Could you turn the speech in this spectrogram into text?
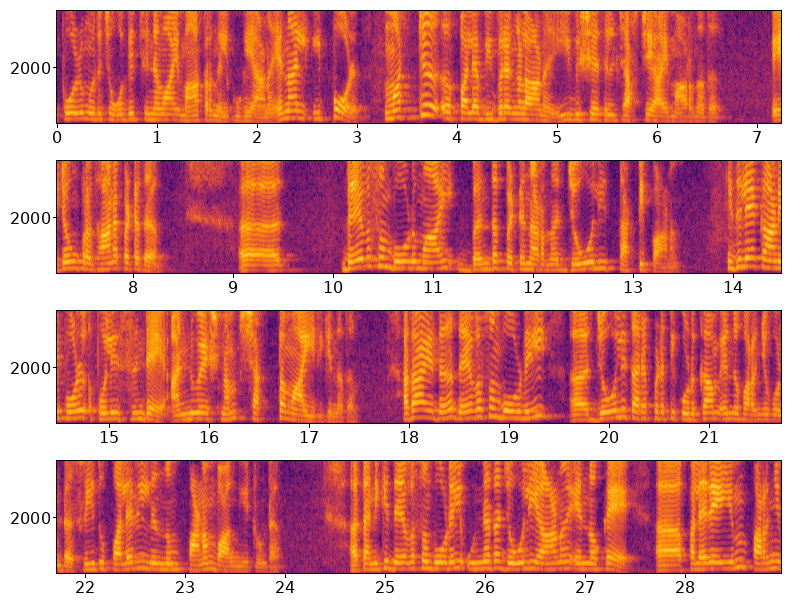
ഇപ്പോഴും ഒരു ചോദ്യചിഹ്നമായി മാത്രം നിൽക്കുകയാണ്. എന്നാൽ ഇപ്പോൾ മറ്റ് പല വിവരങ്ങളാണ് ഈ വിഷയത്തിൽ ചർച്ചയായി മാറുന്നത്. ഏറ്റവും പ്രധാനപ്പെട്ടത് ദേവസ്വം ബോർഡുമായി ബന്ധപ്പെട്ട് നടന്ന ജോലി തട്ടിപ്പാണ്. ഇതിലേക്കാണിപ്പോൾ പോലീസിന്റെ അന്വേഷണം ശക്തമായിരിക്കുന്നത്. അതായത് ദേവസ്വം ബോർഡിൽ ജോലി തരപ്പെടുത്തി കൊടുക്കാം എന്ന് പറഞ്ഞുകൊണ്ട് ശ്രീതു പലരിൽ നിന്നും പണം വാങ്ങിയിട്ടുണ്ട്. തനിക്ക് ദേവസ്വം ബോർഡിൽ ഉന്നത ജോലിയാണ് എന്നൊക്കെ പലരെയും പറഞ്ഞു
